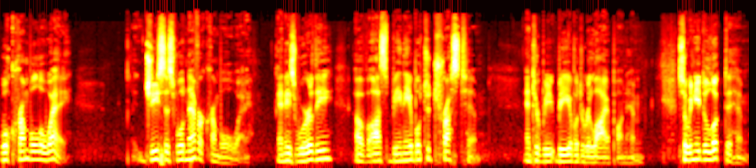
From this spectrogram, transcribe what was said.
will crumble away. Jesus will never crumble away, and He's worthy of us being able to trust Him and to be, be able to rely upon Him. So we need to look to Him.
